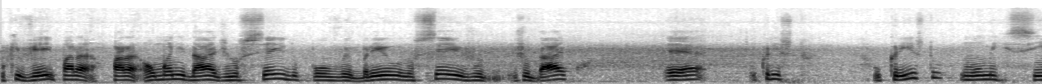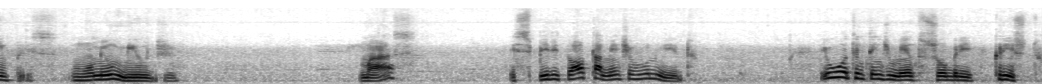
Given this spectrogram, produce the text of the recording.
o que veio para, para a humanidade no seio do povo hebreu, no seio judaico, é o Cristo. O Cristo, um homem simples, um homem humilde, mas espírito altamente evoluído. E o outro entendimento sobre Cristo,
